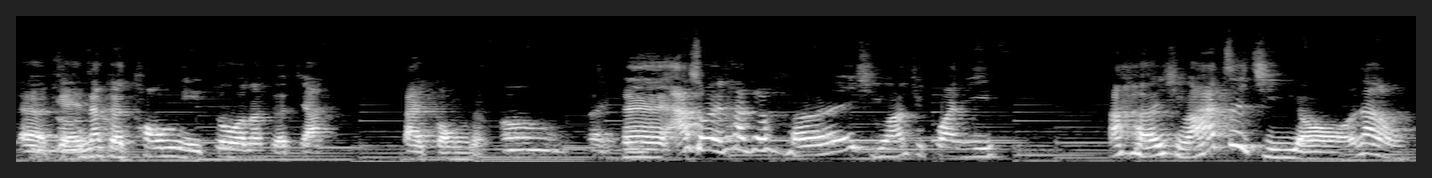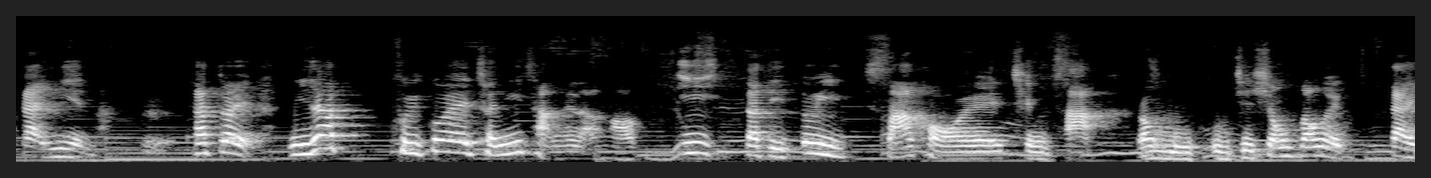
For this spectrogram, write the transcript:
呃，给那个 Tommy 做那个家代工的，嗯，对，哎啊，所以他就很喜欢去换衣服，他很喜欢，他自己有那种概念呐，对，他对，你知道开过成衣厂的人哈，伊到底对衫裤的穿插，然后有有些相当的概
